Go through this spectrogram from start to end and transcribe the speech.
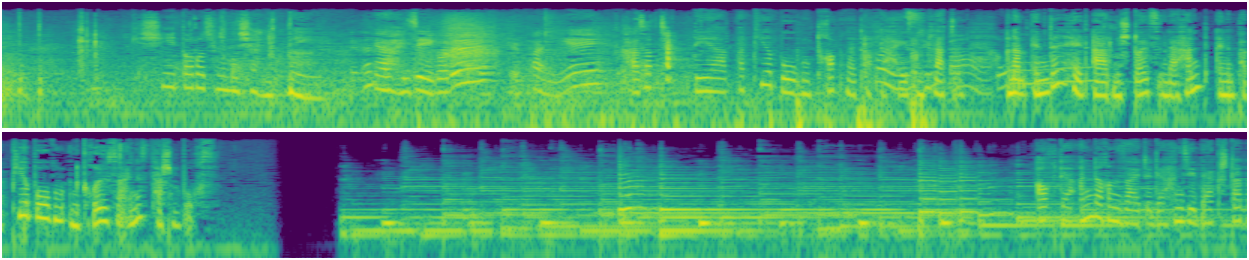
이렇게 쉬 떨어지는 것이 아니구나. 야 이제 이거를 열판 위에 가서 착. Der Papierbogen trocknet auf der heißen Platte und am Ende hält Adam stolz in der Hand einen Papierbogen in Größe eines Taschenbuchs. Auf der anderen Seite der Hansi-Werkstatt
